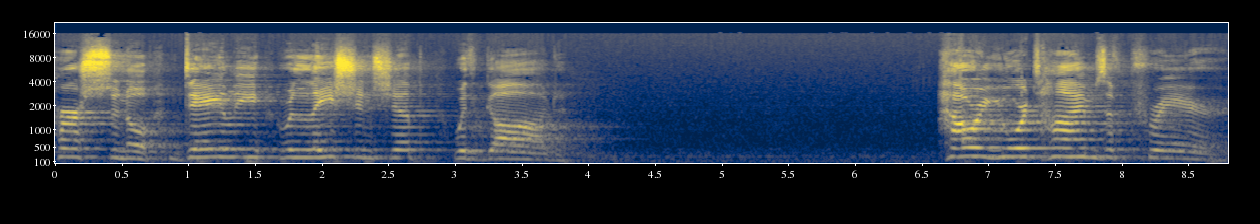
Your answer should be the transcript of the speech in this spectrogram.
personal, daily relationship with God? How are your times of prayer?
